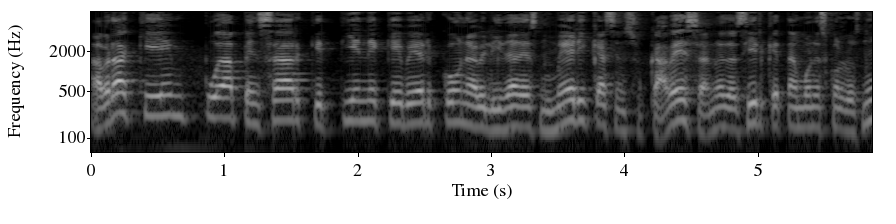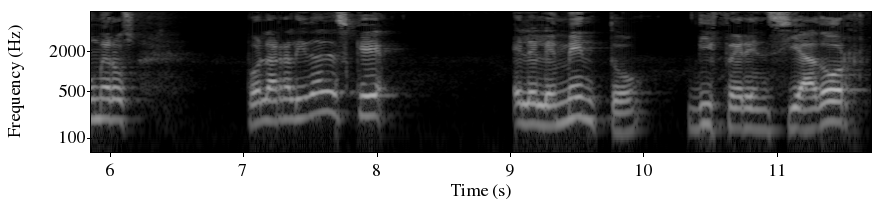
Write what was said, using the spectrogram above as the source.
habrá quien pueda pensar que tiene que ver con habilidades numéricas en su cabeza, no es decir, qué tan bueno es con los números, pero la realidad es que el elemento diferenciador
